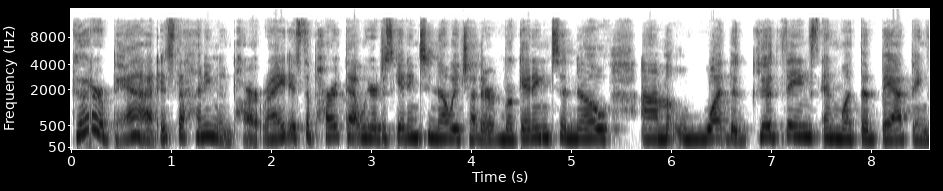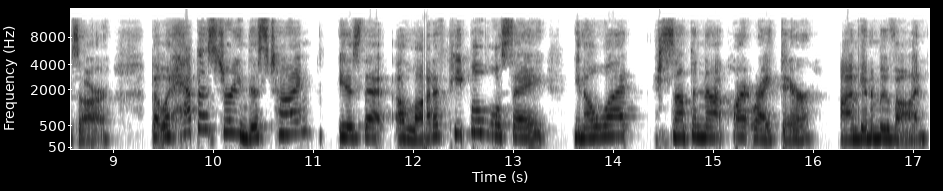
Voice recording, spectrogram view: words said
good or bad. It's the honeymoon part, right? It's the part that we are just getting to know each other. We're getting to know um, what the good things and what the bad things are. But what happens during this time is that a lot of people will say, you know what, something not quite right there. I'm going to move on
